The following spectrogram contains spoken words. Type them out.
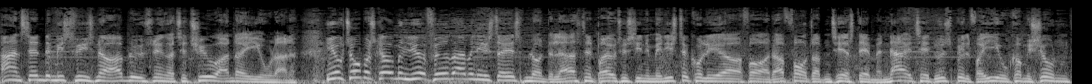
og han sendte misvisende oplysninger til 20 andre EU-lande. I oktober skrev Miljø- og Fødevareminister Esben Lunde Larsen et brev til sine ministerkolleger for at opfordre dem til at stemme nej til et udspil fra EU-kommissionen.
